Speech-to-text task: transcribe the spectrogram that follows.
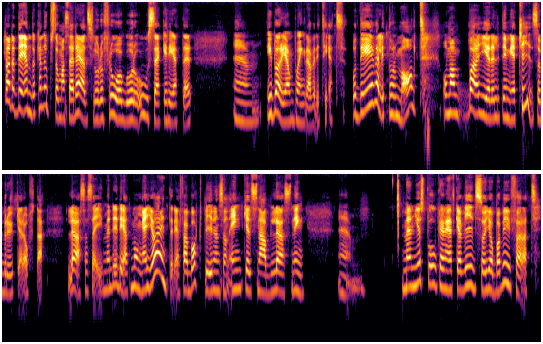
Klart att det ändå kan uppstå massa rädslor och frågor och osäkerheter um, i början på en graviditet. Och det är väldigt normalt. Om man bara ger det lite mer tid så brukar det ofta lösa sig. Men det är det att många gör inte det, för abort blir en sån enkel, snabb lösning. Um, Men just på Oplanerat gravid så jobbar vi för att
